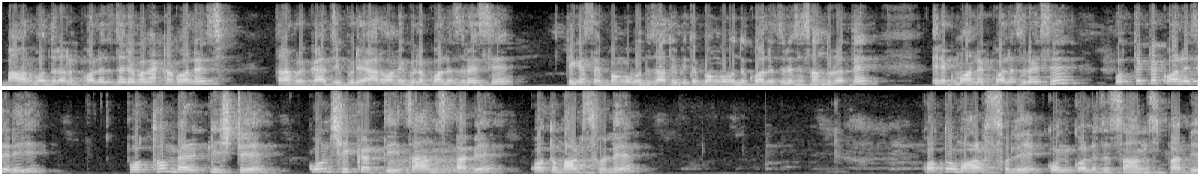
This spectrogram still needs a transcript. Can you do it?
ভাওয়াল বদর আলম কলেজ যেরকম একটা কলেজ তারপরে গাজীপুরে আরও অনেকগুলো কলেজ রয়েছে। ঠিক আছে? বঙ্গবন্ধু জাতীয় বিদ্যা বঙ্গবন্ধু কলেজ রয়েছে চান্দুরাতে এরকম অনেক কলেজ রয়েছে। প্রত্যেকটা কলেজেরই প্রথম মেরিট লিস্টে কোন শিক্ষার্থী চান্স পাবে, কত মার্কস হলে, কত মার্কস হলে কোন কলেজে চান্স পাবে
